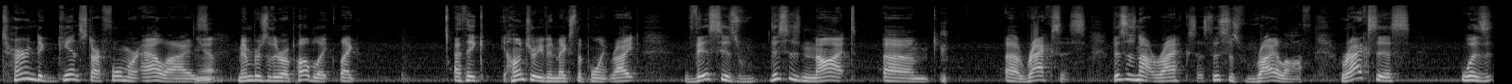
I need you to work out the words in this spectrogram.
turned against our former allies, Yep. members of the Republic? Like, I think Hunter even makes the point, right? This is this is not um, uh, Raxus. This is not Raxus. This is Ryloth. Raxus was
